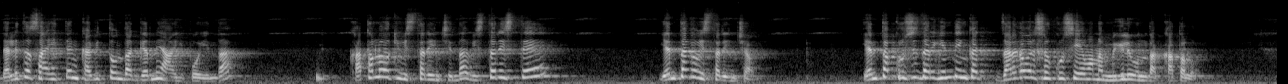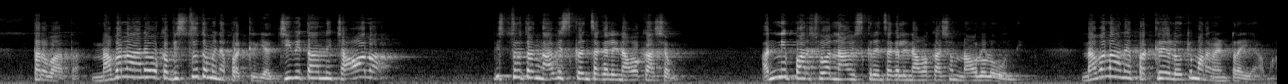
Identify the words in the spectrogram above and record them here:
దళిత సాహిత్యం కవిత్వం దగ్గరనే ఆగిపోయిందా? కథలోకి విస్తరించిందా? విస్తరిస్తే ఎంతగా విస్తరించాం? ఎంత కృషి జరిగింది? ఇంకా జరగవలసిన కృషి ఏమన్నా మిగిలి ఉందా కథలో? తర్వాత నవల అనే ఒక విస్తృతమైన ప్రక్రియ. జీవితాన్ని చాలా విస్తృతంగా ఆవిష్కరించగలిగిన అవకాశం అన్ని పార్శ్వాలను ఆవిష్కరించగలిగిన అవకాశం నవలలో ఉంది. నవల అనే ప్రక్రియలోకి మనం ఎంటర్ అయ్యామా?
